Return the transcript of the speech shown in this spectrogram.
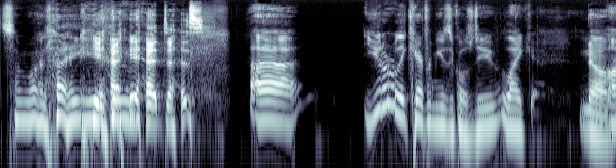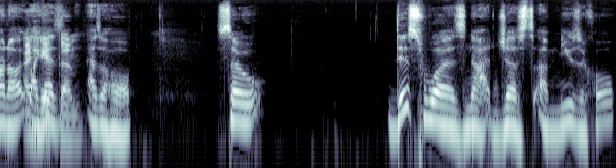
Someone like you. yeah, yeah, it does. Uh, you don't really care for musicals, do you? Like No, on a, I like hate as, them. as a whole. So this was not just a musical.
